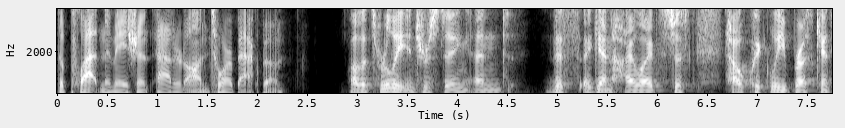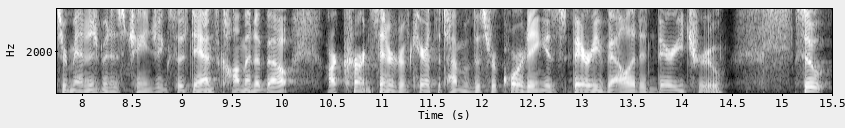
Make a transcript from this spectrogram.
the platinum agent added on to our backbone. Wow, that's really interesting. And this again highlights just how quickly breast cancer management is changing. So, Dan's comment about our current standard of care at the time of this recording is very valid and very true. So,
